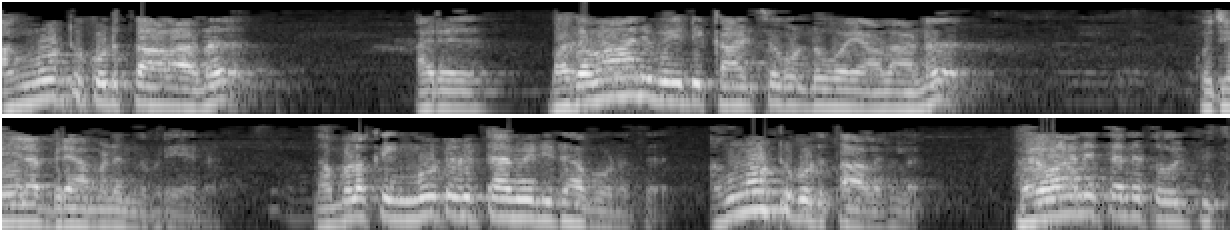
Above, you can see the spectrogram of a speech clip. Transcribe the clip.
അങ്ങോട്ട് കൊടുത്ത ആളാണ് ആര്? ഭഗവാന് വേണ്ടി കാഴ്ച കൊണ്ടുപോയ ആളാണ് കുചേല ബ്രാഹ്മണൻ എന്ന് പറയാണ്. നമ്മളൊക്കെ ഇങ്ങോട്ട് കിട്ടാൻ വേണ്ടിയിട്ടാ പോണത്. അങ്ങോട്ട് കൊടുത്ത ആളുകൾ ഭഗവാനെ തന്നെ തോൽപ്പിച്ച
